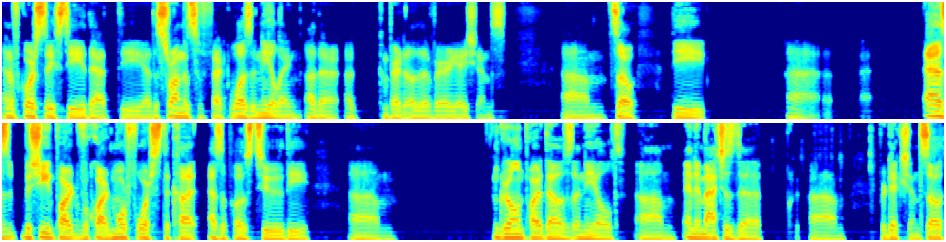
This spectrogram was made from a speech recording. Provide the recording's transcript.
And of course, they see that the uh, the strongest effect was annealing, other uh, compared to other variations. Um, so the uh, as machine part required more force to cut as opposed to the um, grown part that was annealed, um, and it matches the um, prediction. So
